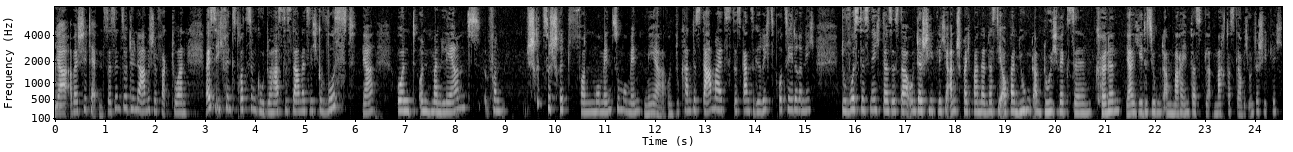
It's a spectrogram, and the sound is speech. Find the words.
Ja, aber shit happens. Das sind so dynamische Faktoren. Weißt du, ich finde es trotzdem gut. Du hast es damals nicht gewusst, ja. Und, und man lernt von Schritt zu Schritt, von Moment zu Moment mehr. Und du kanntest damals das ganze Gerichtsprozedere nicht. Du wusstest nicht, dass es da unterschiedliche Ansprechpartner, dass die auch beim Jugendamt durchwechseln können. Ja, jedes Jugendamt macht das, macht das, glaube ich, unterschiedlich.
